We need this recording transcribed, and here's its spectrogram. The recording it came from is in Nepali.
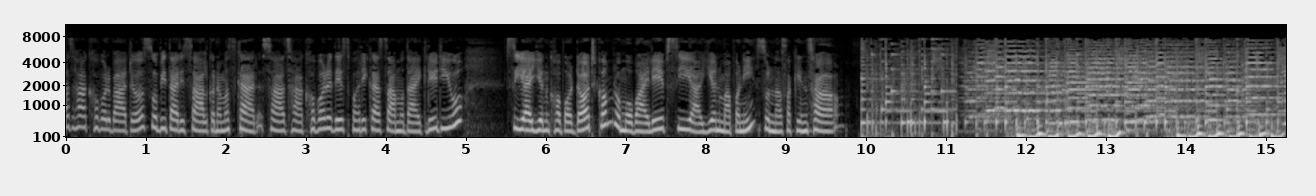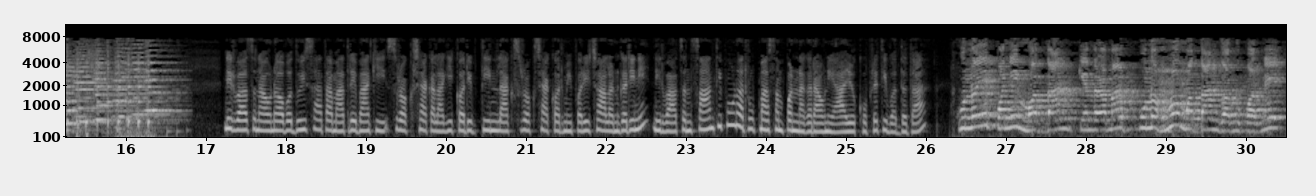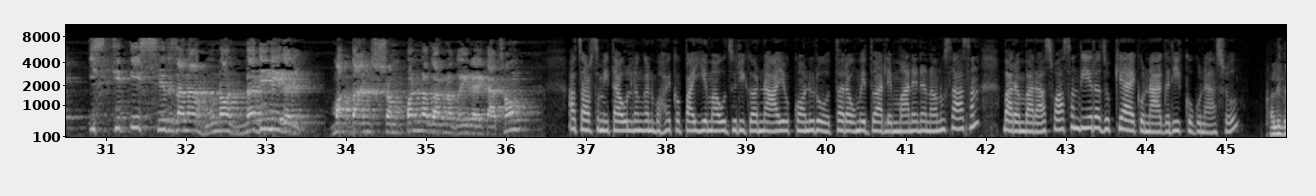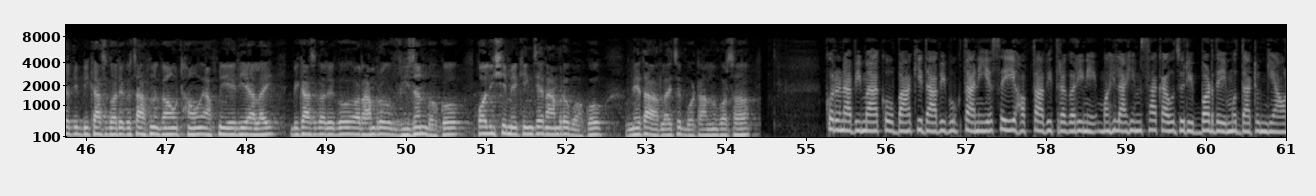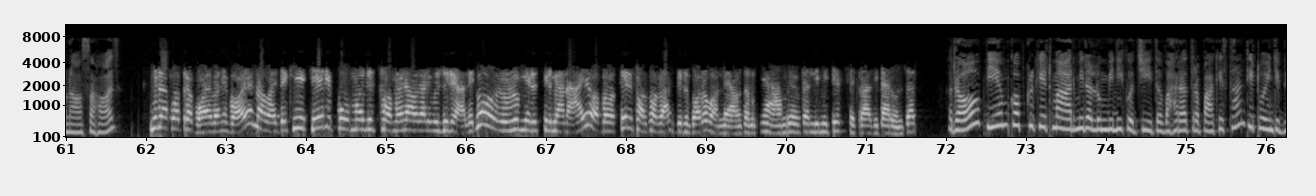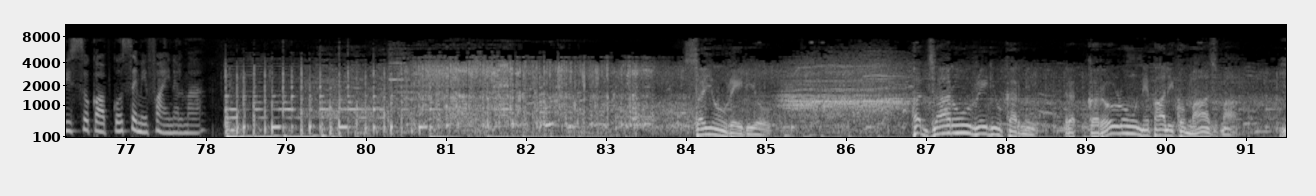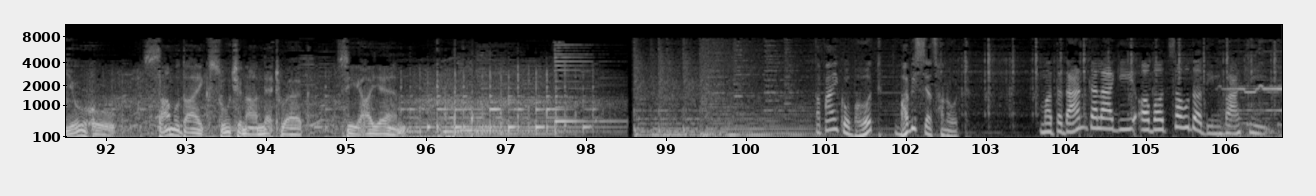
साझा खबरबाट सोभिता रिसालको नमस्कार। साझा खबर देशभरिका सामुदायिक रेडियो सीआईएन खबर डट कम र मोबाइल एप सीआईएनमा पनि सुन्न सकिन्छ। निर्वाचन आउन अब दुई साता मात्रै बाँकी। सुरक्षाका लागि करिब तीन लाख सुरक्षाकर्मी परिचालन गरिने निर्वाचन शान्तिपूर्ण रूपमा सम्पन्न गराउने आयोगको प्रतिबद्धता कुनै पनि मतदान केन्द्रमा पुनः मतदान गर्नुपर्ने स्थिति सिर्जना हुन नदिने गरी मतदान सम्पन्न गर्न गइरहेका छौं। आचार संहिता उल्लंघन भएको पाइएमा उजुरी गर्न आयोगको अनुरोध तर उम्मेद्वारले मानेनन् अनुशासन बारम्बार आश्वासन दिएर झुक्क्याएको नागरिकको गुनासो। अलिकति विकास गरेको छ आफ्नो गाउँ ठाउँ आफ्नो एरियालाई विकास गरेको राम्रो भिजन भएको पोलिसी मेकिङ चाहिँ राम्रो भएको नेताहरूलाई चाहिँ भोट हाल्नुपर्छ। कोरोना बिमाको बाँकी दावी भुक्तानी यसै हप्ताभित्र गरिने महिला हिंसाका उजुरी बढ्दै मुद्दा टुङ्ग्याउन असहज निरापत्र भयो भने भयो नभएदेखि फेरि मैले छ महिना अगाडि उजुरी हालेको लु मेरो श्रीमान आयो अब फेरि छलफल राखिदिनु पर्यो भन्ने आउँछन्। यहाँ हाम्रो एउटा लिमिटेड क्षेत्राधिकार हुन्छ। र पीएम कप क्रिकेटमा आर्मी र लुम्बिनीको जीत भारत र पाकिस्तान टी ट्वेन्टी विश्वकपको सेमी फाइनलमा सयौं रेडियो। हजारौं रेडियो कर्मी र करोड़ौं नेपालीको माझमा यो हो सामुदायिक सूचना नेटवर्क सीआईएन तपाईँको भोट भविष्य छनौट। मतदानका लागि अब चौध दिन बाँकी।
